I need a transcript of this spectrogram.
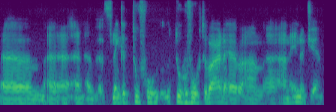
um, een, een, flinke toegevoegde waarde hebben aan, uh, aan InnoJam.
